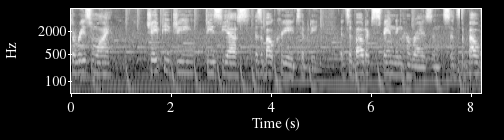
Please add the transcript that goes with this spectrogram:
The reason why JPG DCS is about creativity. It's about expanding horizons. It's about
